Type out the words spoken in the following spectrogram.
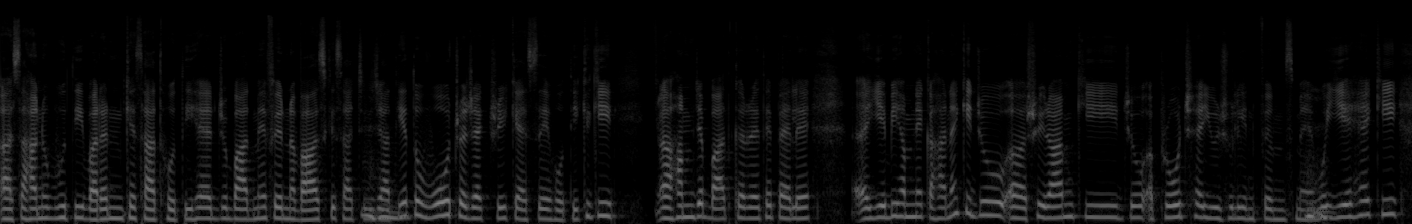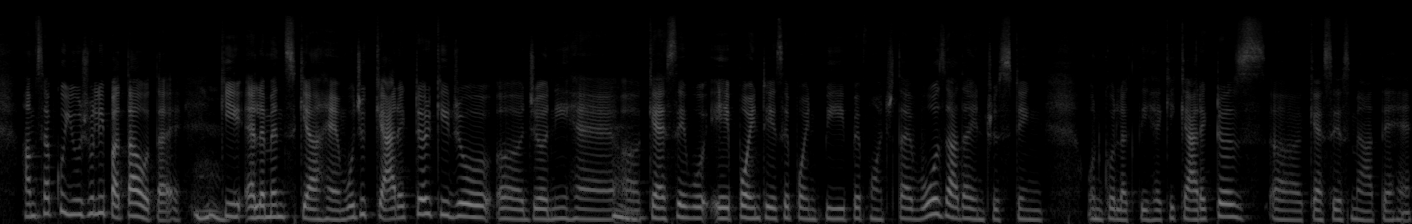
सहानुभूति वरण के साथ होती है जो बाद में फिर नवाज़ के साथ चली जाती है तो वो ट्रेजेक्ट्री कैसे होती? है क्योंकि हम जब बात कर रहे थे पहले ये भी हमने कहा ना कि जो श्री राम की जो अप्रोच है यूजुअली इन फिल्म्स में वो ये है कि हम सबको यूजुअली पता होता है कि एलिमेंट्स क्या हैं। वो जो कैरेक्टर की जो जर्नी है कैसे वो ए पॉइंट ए से पॉइंट बी पे पहुँचता है वो ज़्यादा इंटरेस्टिंग उनको लगती है कि कैरेक्टर्स कैसे इसमें आते हैं।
